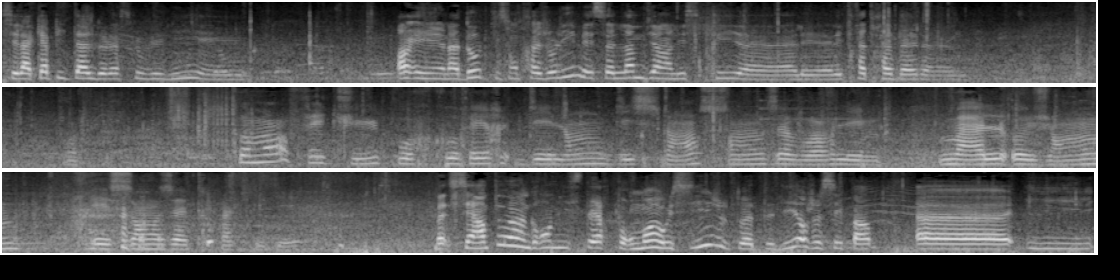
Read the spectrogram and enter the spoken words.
C'est la capitale de la Slovénie. Et... Ah, il y en a d'autres qui sont très jolies, mais celle-là me vient à l'esprit. euh, Elle est, elle est très très belle. euh. Comment fais-tu pour courir des longues distances sans avoir les mal aux jambes et sans être fatigué? Bah, c'est un peu un grand mystère pour moi aussi, je dois te dire, je sais pas. Euh, il-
